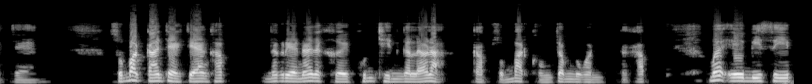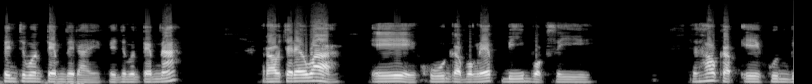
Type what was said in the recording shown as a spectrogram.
กแจงสมบัติการแจกแจงครับ นักเรียนน่าจะเคยคุ้นชินกันแล้วล่ะ กับสมบัติของจำนวนนะครับ เมื่อ a b c เป็นจำนวนเต็มใด ๆ เป็นจำนวนเต็มนะ เราจะได้ว่า a คูณกับวงเล็บ b บวก c จะเท่ากับ a คูณ b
